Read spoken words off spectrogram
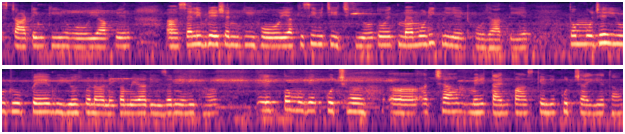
स्टार्टिंग की हो या फिर सेलिब्रेशन की हो या किसी भी चीज़ की हो तो एक मेमोरी क्रिएट हो जाती है। तो मुझे यूट्यूब पे वीडियोस बनाने का मेरा रीज़न यही था। एक तो मुझे कुछ अच्छा मेरे टाइम पास के लिए कुछ चाहिए था।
